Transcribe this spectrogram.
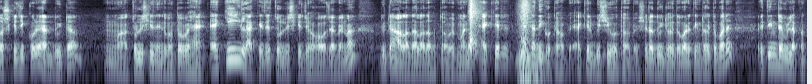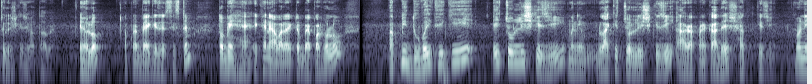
দশ কেজি করে আর দুইটা চল্লিশ কেজি নিতে পারেন তবে হ্যাঁ একই লাগেজে চল্লিশ কেজি হওয়া যাবে না, দুইটা আলাদা আলাদা হতে হবে। মানে একের একাধিক হতে হবে, একের বেশি হতে হবে। সেটা দুইটা হতে পারে, তিনটা হতে পারে, এই তিনটা মিলে আপনার চল্লিশ কেজি হতে হবে। এ হলো আপনার ব্যাগেজের সিস্টেম তবে হ্যাঁ এখানে আবার একটা ব্যাপার হলো, আপনি দুবাই থেকে এই চল্লিশ কেজি মানে লাখের চল্লিশ কেজি আর আপনার কাঁধে সাত কেজি মানে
